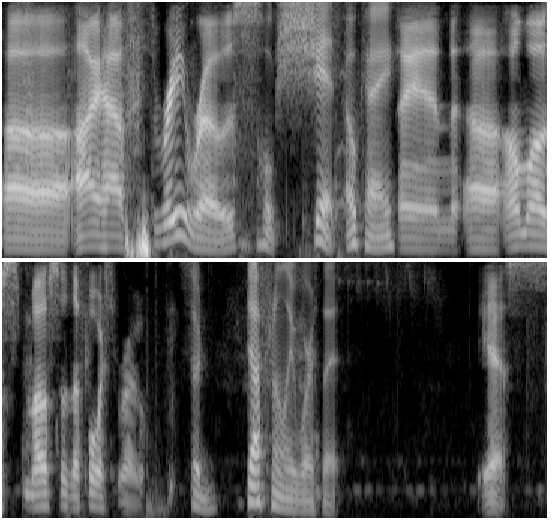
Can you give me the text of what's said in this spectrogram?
Uh, I have three rows Oh shit! Okay, and uh, almost most of the fourth row. so definitely worth it. Yes.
